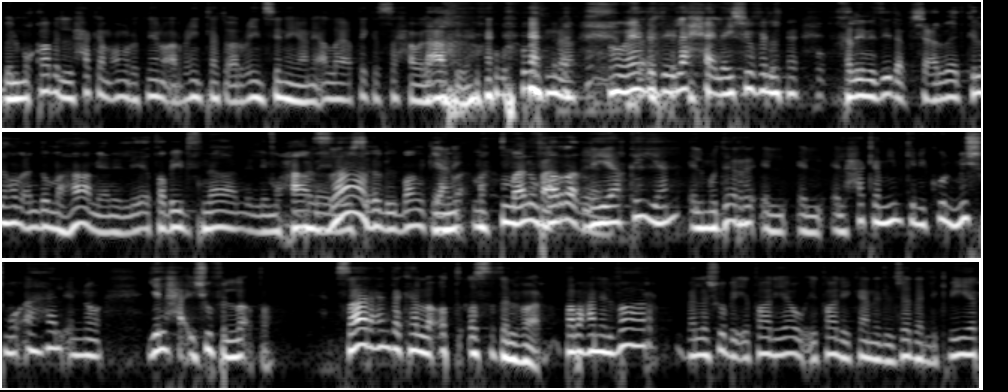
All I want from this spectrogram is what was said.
بالمقابل الحكم عمره 42 43 سنة يعني الله يعطيك الصحة والعافية. إنه وين بده يلحق ليشوف ال... خليني أزيدك في شعر بيت. كلهم عندهم مهام يعني اللي طبيب اسنان اللي محامي اللي يشتغل بالبنك يعني, يعني ما مفرغ يعني. لياقيا المدرب الحكم يمكن يكون مش مؤهل إنه يلحق يشوف اللقطة. صار عندك هلأ قصة الفار. طبعا الفار بلشوه بإيطاليا وإيطاليا كان الجدل الكبير.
